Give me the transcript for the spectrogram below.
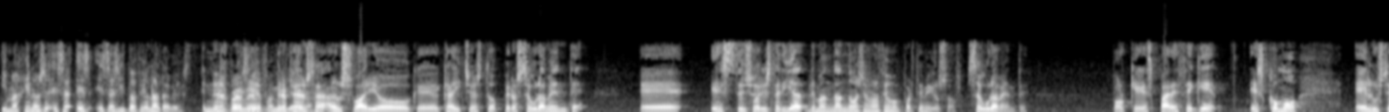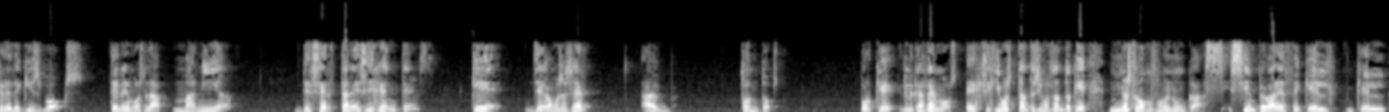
imaginaos esa, esa, situación al revés. No es por menospreciar al usuario que, que, ha dicho esto, pero seguramente eh, este usuario estaría demandando más información por parte de Microsoft, seguramente. Porque es, parece que es como el usuario de Xbox tenemos la manía de ser tan exigentes que llegamos a ser tontos. Porque lo que hacemos, exigimos tanto, exigimos tanto que no estamos conformes nunca. Siempre parece que el, que el,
